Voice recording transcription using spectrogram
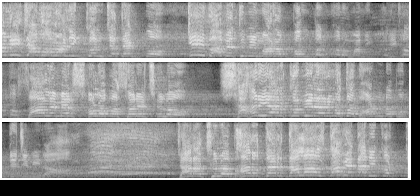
আমি যাব মানিকগঞ্জে দেখব কীভাবে তুমি মানববন্ধন করো মানিকগঞ্জ। বিগত জালেমের ষোলো বছরে ছিল শাহরিয়ার কবিরের মতো ভণ্ড বুদ্ধিজীবীরা। যারা ছিল ভারতের দালাল তাবেদারি করত।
